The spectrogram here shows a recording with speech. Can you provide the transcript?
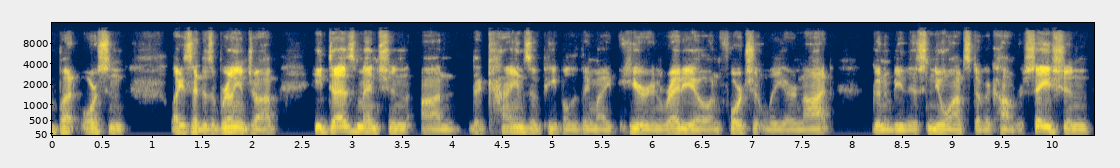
but Orson, like I said, does a brilliant job. He does mention on the kinds of people that they might hear in radio. Unfortunately, are not going to be this nuanced of a conversation.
